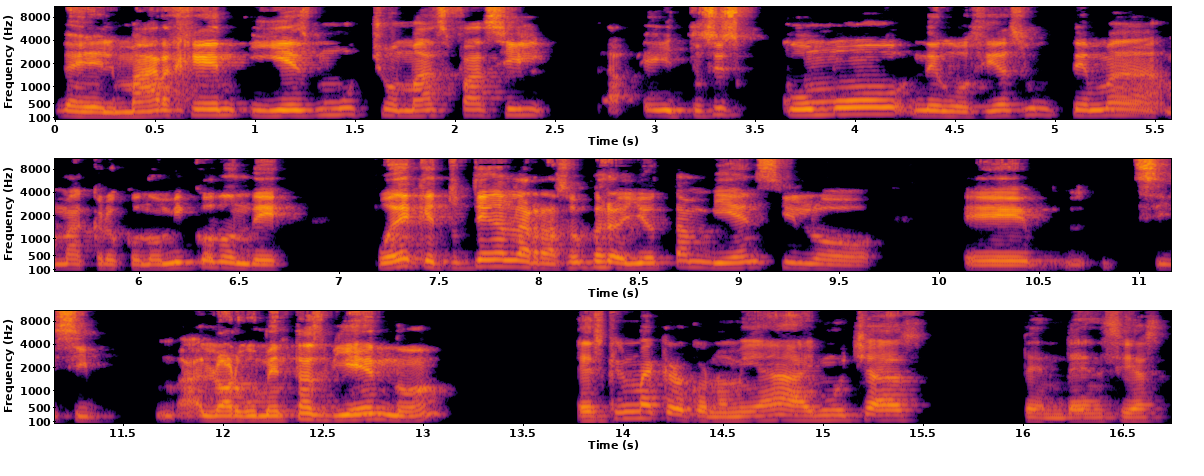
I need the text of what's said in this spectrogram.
el margen? Y es mucho más fácil. Ah, entonces, ¿cómo negocias un tema macroeconómico donde puede que tú tengas la razón, pero yo también si lo, eh, si, si lo argumentas bien, ¿no? Es que en macroeconomía hay muchas tendencias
